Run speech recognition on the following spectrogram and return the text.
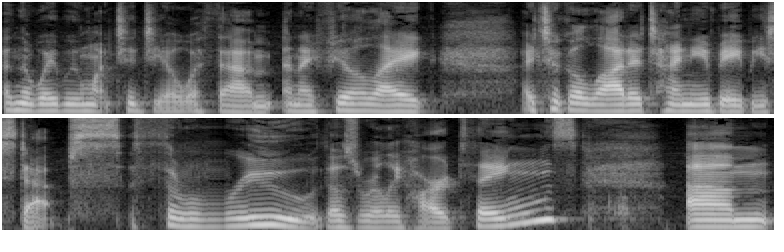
and the way we want to deal with them. And I feel like I took a lot of tiny baby steps through those really hard things. Um,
